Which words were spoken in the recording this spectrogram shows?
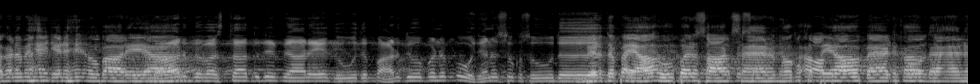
ਅਗਨ ਮਹਿ ਜਿਨਹਿ ਉਬਾਰਿਆ। ਬਾਰ ਵਿਵਸਥਾ ਤੁਝੇ ਪਿਆਰੇ ਦੂਧ ਭਰ ਜੋਬਨ ਭੋਜਨ ਸੁਖ ਸੂਦ। ਬਿਰਦ ਭਇਆ ਉਪਰ ਸਾਖ ਸੈਨ ਮੁਖ ਅਪਿਆਉ ਬੈਠ ਕਉ ਜੋ ਦੈਨ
